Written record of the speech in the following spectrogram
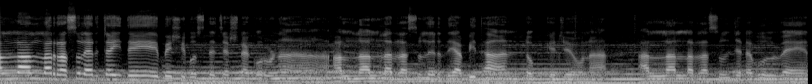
আল্লাহ আল্লাহর রাসূলের চাইতে বেশি বুঝতে চেষ্টা করো না। আল্লাহ আল্লাহর রাসূলের দেয়া বিধান টপকে যেও না। আল্লাহ আল্লাহর রাসূল যেটা বলবেন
